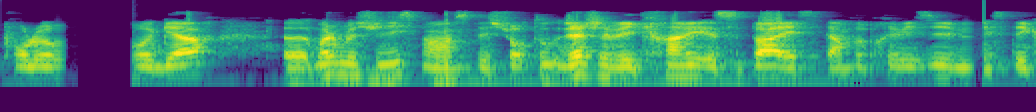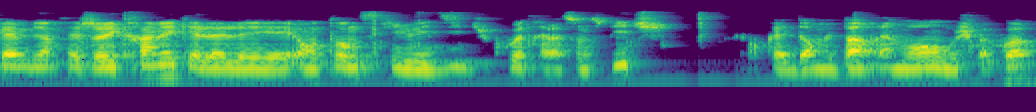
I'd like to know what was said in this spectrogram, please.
pour le regard. Euh, moi, je me suis dit, c'était surtout. Déjà, j'avais cramé, c'est pareil, c'était un peu prévisible, mais c'était quand même bien fait. J'avais cramé qu'elle allait entendre ce qu'il lui a dit, du coup, à travers son speech. Donc, elle dormait pas vraiment, ou je sais pas quoi.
